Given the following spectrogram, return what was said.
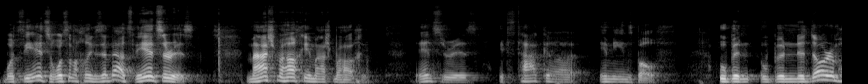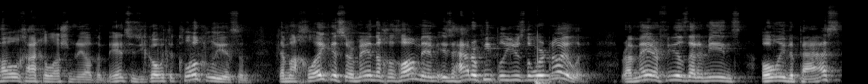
what's the answer? What's the machlek about? So the answer is Mash Mahachi, Mash Mahachi. The answer is it's taka. It means both. The answer is you go with the colloquialism. The machlokes or the chachamim is how do people use the word noilid? Rav Meir feels that it means only the past.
